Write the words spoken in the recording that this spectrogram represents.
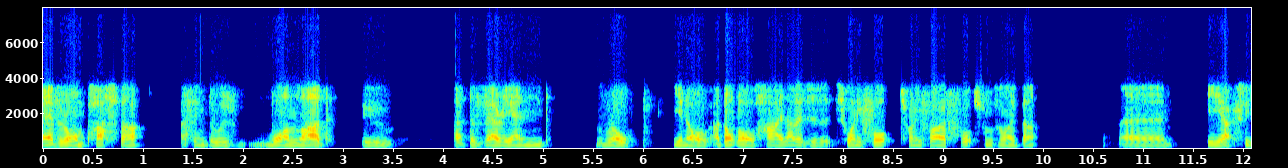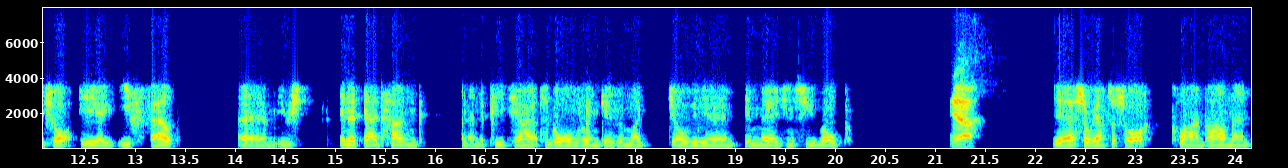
everyone passed that. I think there was one lad who, at the very end, rope. You know, I don't know how high that is. Is it twenty foot, twenty five foot, something like that? Um, he actually shot, he he fell. Um, he was in a dead hang, and then the PTI had to go over and give him like you know the um, the emergency rope. Yeah. Yeah, so we had to sort of climb down then,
